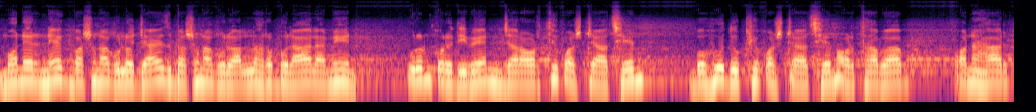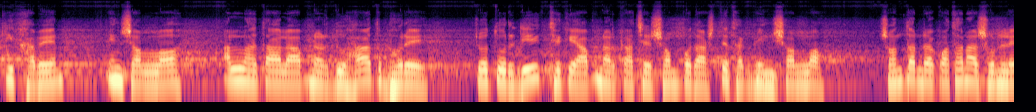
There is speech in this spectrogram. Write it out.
মনের নেক বাসনাগুলো, জায়েজ বাসনাগুলো আল্লাহ রব্বুল আলমিন পূরণ করে দিবেন। যারা অর্থে কষ্টে আছেন, বহু দুঃখে কষ্টে আছেন, অর্থাভাব, অনাহার কি খাবেন? ইনশাল্লাহ আল্লাহ তাআলা আপনার দুহাত ভরে চতুর্দিক থেকে আপনার কাছে সম্পদ আসতে থাকবে ইনশাল্লাহ। সন্তানরা কথা না শুনলে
